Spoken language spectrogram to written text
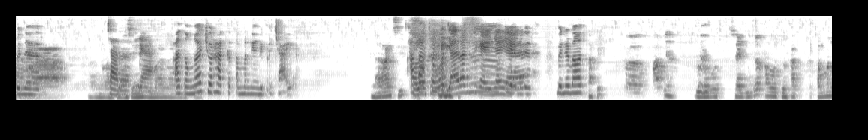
cara Cara, iya. gimana atau enggak curhat ke teman yang dipercaya jarang sih Kalau Apa? cowok jarang sih kayaknya ya. Iya, bener. bener banget tapi eh, maaf ya menurut saya juga kalau curhat ke temen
